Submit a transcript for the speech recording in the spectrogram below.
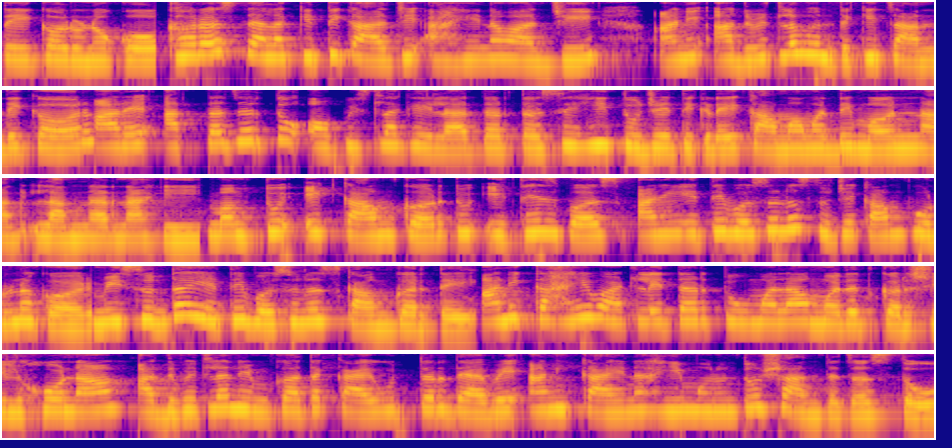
ते करू नको. खरंच त्याला किती काळजी आहे ना माझी? आणि आदवीतलं म्हणते की चांदेकर अरे आता जर तू ऑफिसला गेला तर तसेही तुझे तिकडे कामामध्ये मन लागणार नाही. मग तू एक काम कर तू इथेच बस आणि इथे बसूनच तुझे काम पूर्ण कर. मी सुद्धा येथे बसूनच काम करते. आणि काही वाटले तर तू मला मदत करशील हो ना? अद्वैतला नेमकं आता काय उत्तर द्यावे आणि काय नाही म्हणून तो शांतच असतो.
